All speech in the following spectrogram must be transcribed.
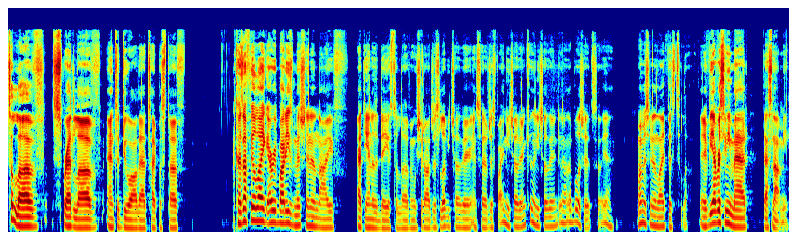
to love, spread love, and to do all that type of stuff. Because I feel like everybody's mission in life at the end of the day is to love, and we should all just love each other instead of just fighting each other and killing each other and doing all that bullshit. So yeah, my mission in life is to love. And if you ever see me mad, that's not me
